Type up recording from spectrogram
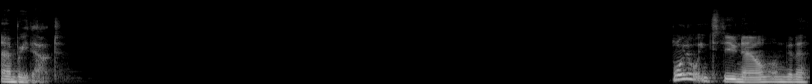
And breathe out. All I want you to do now, I'm going to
